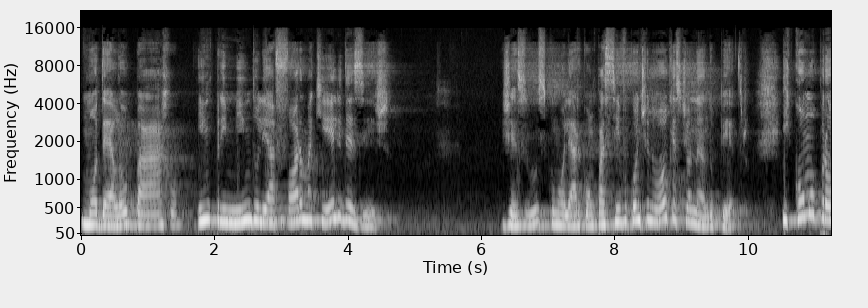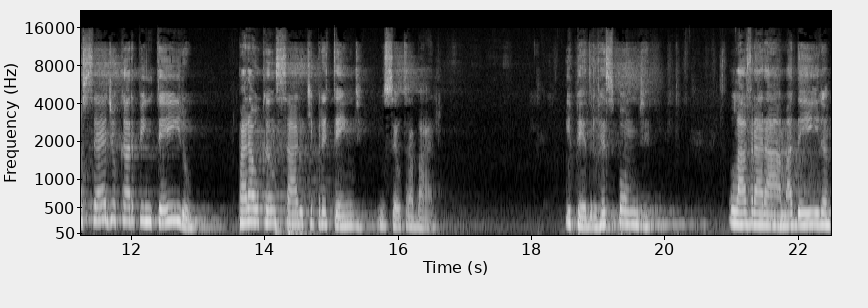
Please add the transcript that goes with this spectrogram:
Modela o barro imprimindo-lhe a forma que ele deseja. Jesus, com um olhar compassivo, continuou questionando Pedro: E como procede o carpinteiro para alcançar o que pretende no seu trabalho? E Pedro responde: Lavrará a madeira,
